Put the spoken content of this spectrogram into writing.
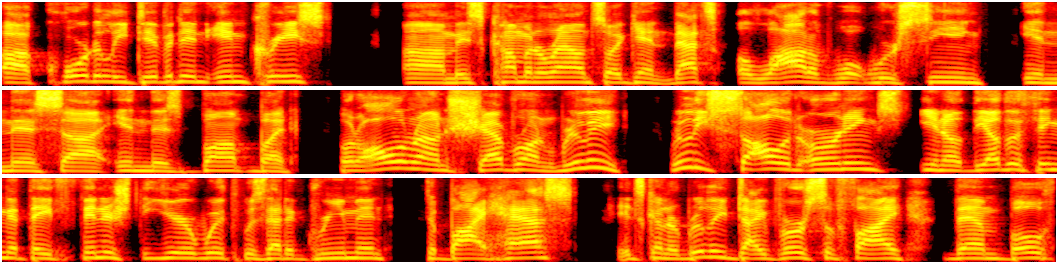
uh, quarterly dividend increase um, is coming around. So again, that's a lot of what we're seeing in this uh, in this bump. But but all around Chevron, really really solid earnings. You know, the other thing that they finished the year with was that agreement to buy Hess. It's going to really diversify them both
